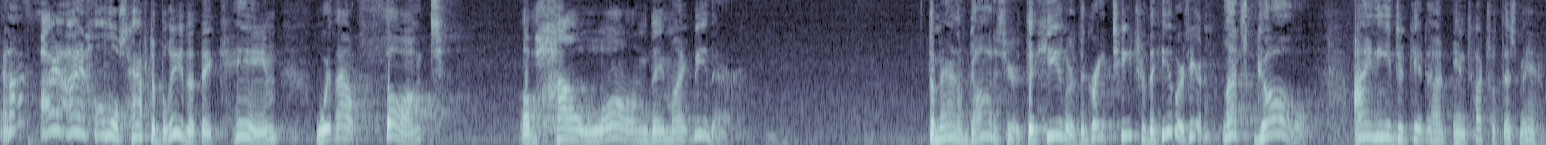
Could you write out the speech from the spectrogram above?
and I, I, I almost have to believe that they came without thought of how long they might be there. The man of God is here. The healer, the great teacher, the healer is here. Let's go. I need to get uh, in touch with this man.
